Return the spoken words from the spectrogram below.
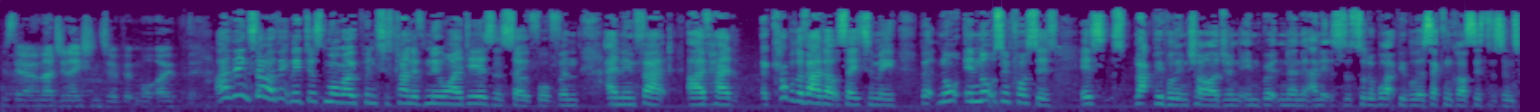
because their imaginations are a bit more open. I think so. I think they're just more open to kind of new ideas and so forth. And and in fact, I've had a couple of adults say to me, but in noughts and crosses, it's black people in charge in, in Britain and, and it's sort of white people that are second class citizens.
